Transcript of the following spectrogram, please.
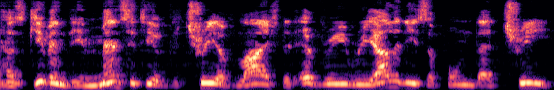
has given, the immensity of the tree of life that every reality is upon that tree.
